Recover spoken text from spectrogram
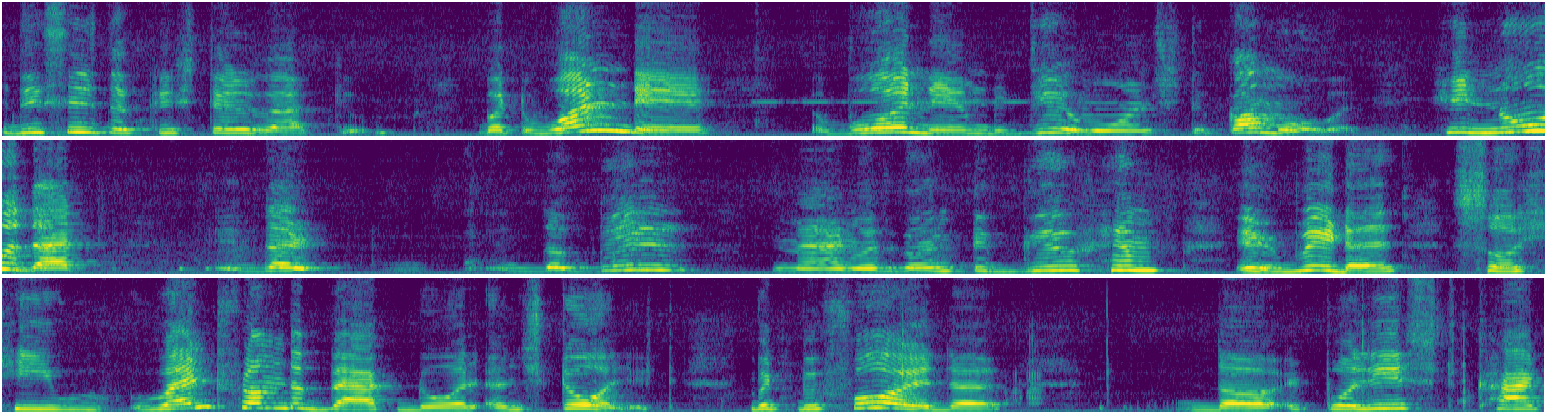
This is the crystal vacuum. But one day, a boy named Jim wants to come over. He knew that the, the bill man was going to give him a riddle, so he went from the back door and stole it. But before the the police catch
